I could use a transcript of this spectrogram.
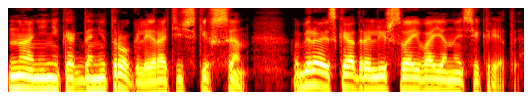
Но они никогда не трогали эротических сцен, убирая из кадра лишь свои военные секреты.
